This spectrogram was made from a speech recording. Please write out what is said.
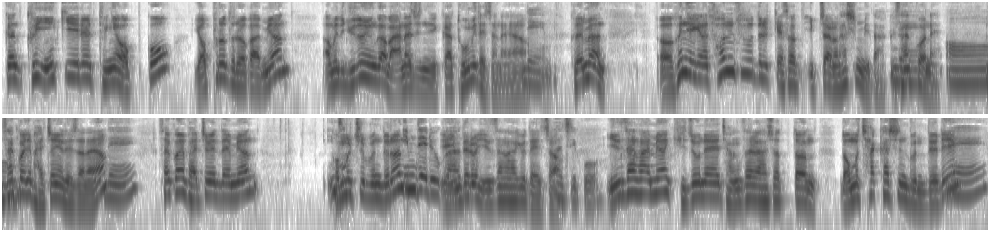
그러니까 그 인기를 등에 업고 옆으로 들어가면 아무래도 유동인구가 많아지니까 도움이 되잖아요. 네. 그러면 어, 흔히 얘기하는 선수들께서 입장을 하십니다. 그 네. 상권에. 어. 상권이 발전이 되잖아요. 네. 상권이 발전이 되면 건물주분들은 임대료가 예, 임대료를 인상하게 되죠. 가지고. 인상하면 기존에 장사를 하셨던 너무 착하신 분들이 네.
